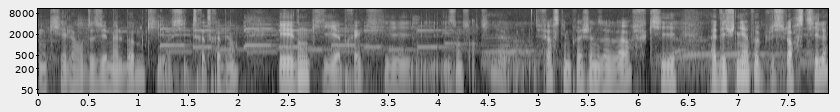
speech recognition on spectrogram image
donc qui est leur deuxième album, qui est aussi très très bien. Et donc, après, qui, ils ont sorti euh, First Impressions of Earth, qui a défini un peu plus leur style,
